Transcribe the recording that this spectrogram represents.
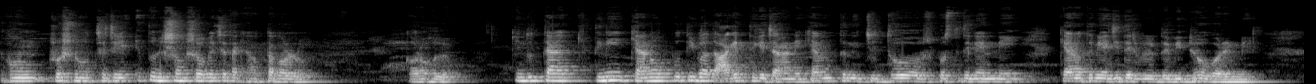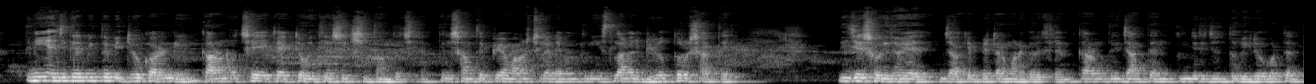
এখন প্রশ্ন হচ্ছে যে, এত নৃশংসভাবে যে তাকে হত্যা করল, করা হলো। কিন্তু তিনি কেন প্রতিবাদ আগের থেকে জানাননি? কেন তিনি যুদ্ধ প্রস্তুতি নেননি? কেন তিনি এজিদের বিরুদ্ধে বিদ্রোহ করেননি? তিনি এজিদের বিরুদ্ধে বিদ্রোহ করেননি, কারণ হচ্ছে এটা একটা ঐতিহাসিক সিদ্ধান্ত ছিল। তিনি শান্তিপ্রিয় মানুষ ছিলেন এবং তিনি ইসলামের বৃহত্তর স্বার্থে নিজে শহীদ হয়ে যাকে বেটার মনে করেছিলেন। কারণ তিনি জানতেন, তিনি যদি যুদ্ধ বিগ্রহ করতেন,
